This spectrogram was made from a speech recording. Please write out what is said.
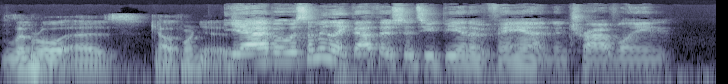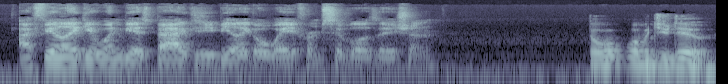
liberal as California is. Yeah, but with something like that, though, since you'd be in a van and traveling, I feel like it wouldn't be as bad because you'd be like away from civilization. But what, would you do?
